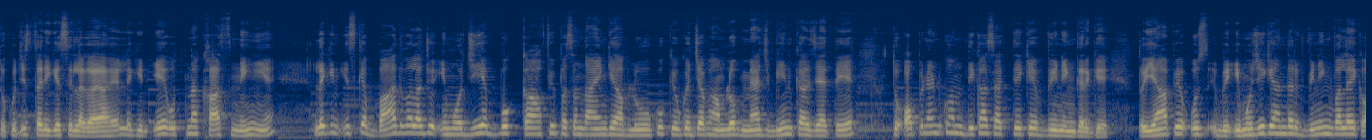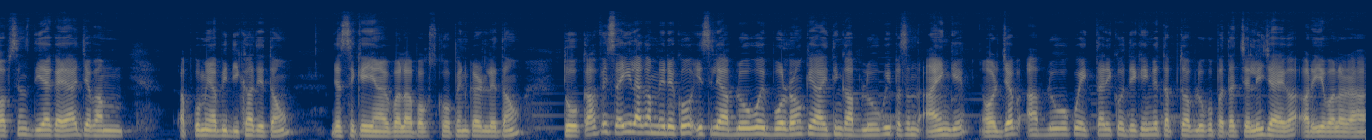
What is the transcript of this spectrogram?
तो कुछ इस तरीके से लगाया है, लेकिन ये उतना खास नहीं है। लेकिन इसके बाद वाला जो इमोजी है, वो काफ़ी पसंद आएँगे आप लोगों को, क्योंकि जब हम लोग मैच विन कर जाते हैं तो ओपोनेंट को हम दिखा सकते हैं कि विनिंग करके। तो यहाँ पे उस इमोजी के अंदर विनिंग वाला एक ऑप्शन दिया गया है, जब हम, आपको मैं अभी दिखा देता हूँ, जैसे कि यहाँ वाला बॉक्स को ओपन कर लेता हूँ। तो काफ़ी सही लगा मेरे को, इसलिए आप लोगों को बोल रहा हूँ कि आई थिंक आप लोगों को ही पसंद आएँगे। और जब आप लोगों को एक तारीख को देखेंगे, तब तो आप लोगों को पता चल ही जाएगा और ये वाला रहा,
